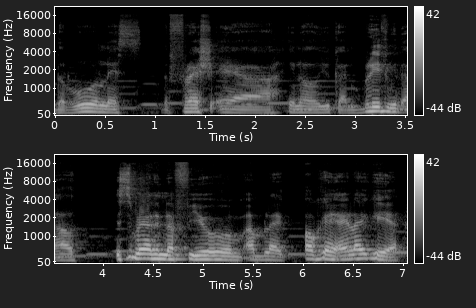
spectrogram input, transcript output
The ruralness, the fresh air, you know, you can breathe without smelling the fume. I'm like, okay, I like here.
